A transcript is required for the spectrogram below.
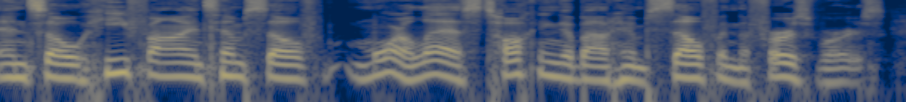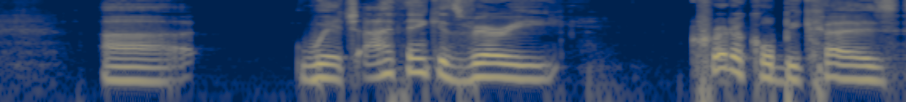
and so he finds himself more or less talking about himself in the first verse, uh, which I think is very critical because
